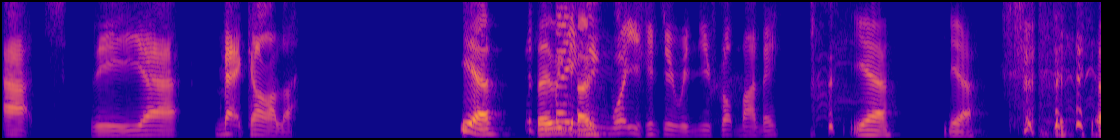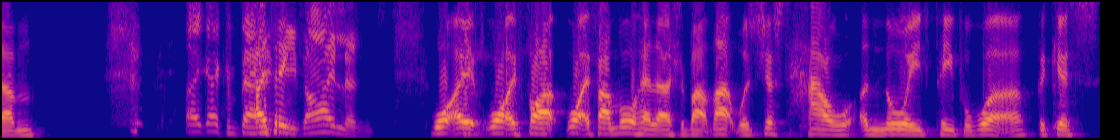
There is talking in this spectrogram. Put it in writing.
at the uh, Met Gala. Yeah, It's there we go. amazing what you can do when you've got money. Yeah, yeah. It's, um, Like I can barely think- leave Ireland. what I what if I what I found more hilarious about that was just how annoyed people were because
